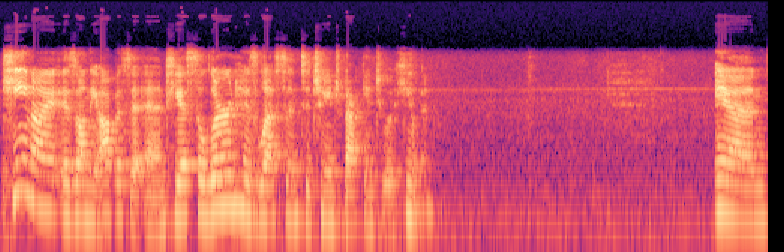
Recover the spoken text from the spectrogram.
Kenai is on the opposite end. He has to learn his lesson to change back into a human. And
